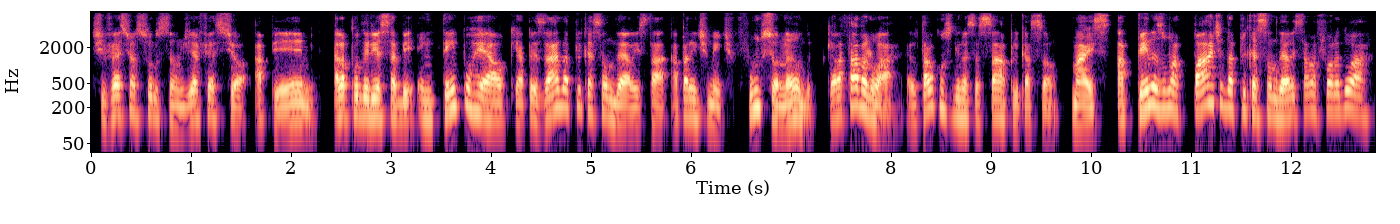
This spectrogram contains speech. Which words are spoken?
tivesse uma solução de FSO APM, ela poderia saber em tempo real que, apesar da aplicação dela estar aparentemente funcionando, porque ela estava no ar, ela estava conseguindo acessar a aplicação, mas apenas uma parte da aplicação dela estava fora do ar.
